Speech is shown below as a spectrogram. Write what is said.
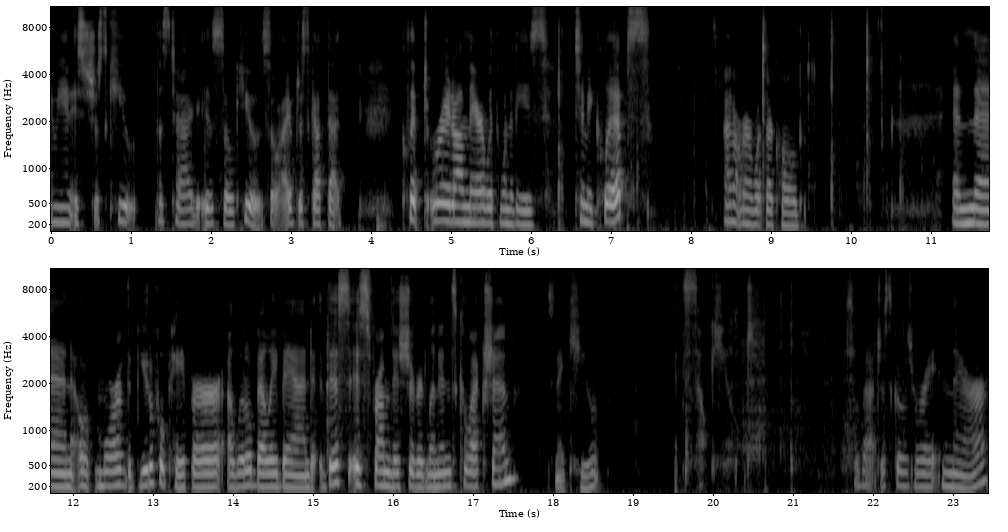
I mean, it's just cute. This tag is so cute. So I've just got that clipped right on there with one of these Timmy clips. I don't remember what they're called. And then oh, more of the beautiful paper, a little belly band. This is from the Sugared Linens collection. Isn't it cute? It's so cute. So that just goes right in there.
